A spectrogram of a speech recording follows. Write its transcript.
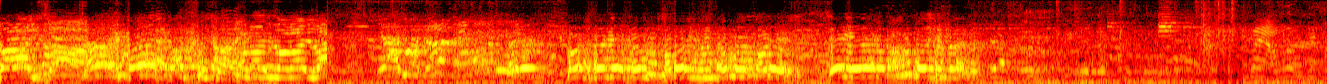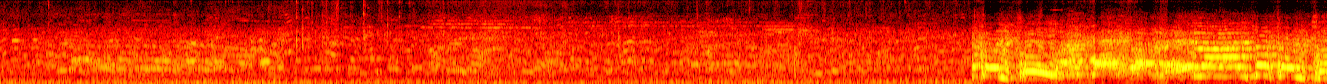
লড়াই চাই করে বাঁচতে চাই লড়াই লড়াই সবাই মিথ্যা করে এই এলাকাটা আমি বলতে চাই চলছে এই লড়াই তো চলছে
